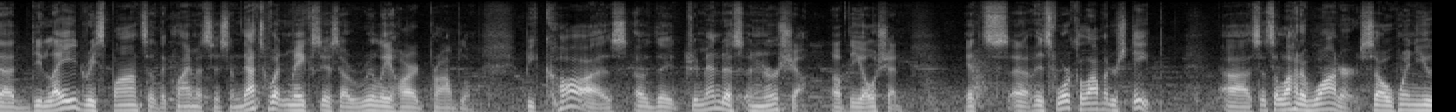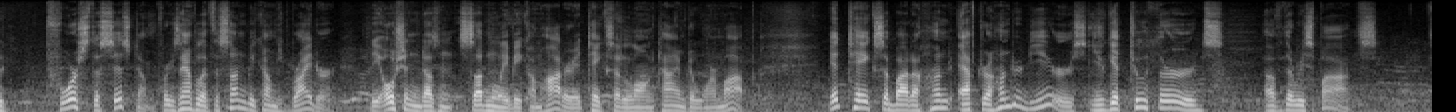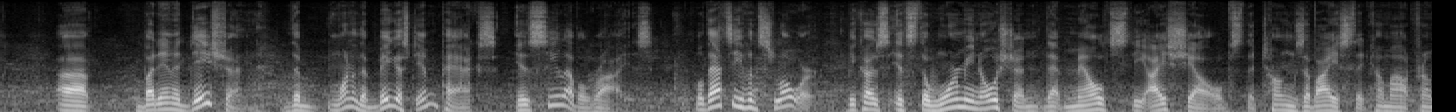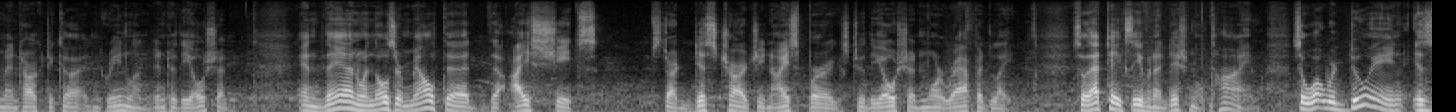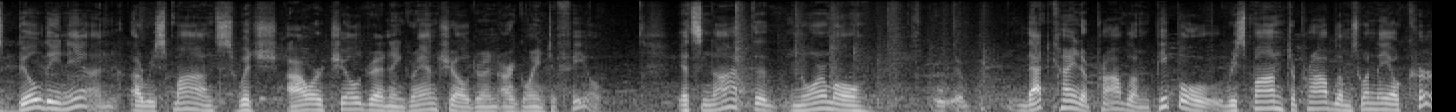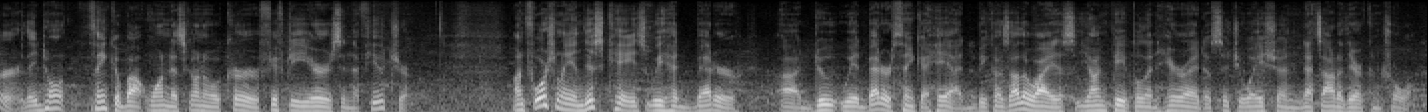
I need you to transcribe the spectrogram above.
the delayed response of the climate system, that's what makes this a really hard problem because of the tremendous inertia of the ocean. It's, uh, it's four kilometers deep, uh, so it's a lot of water. So when you force the system, for example, if the sun becomes brighter, the ocean doesn't suddenly become hotter. It takes it a long time to warm up. It takes about a hundred, after a hundred years, you get two-thirds of the response. Uh, but in addition, the, one of the biggest impacts is sea level rise. Well, that's even slower because it's the warming ocean that melts the ice shelves, the tongues of ice that come out from Antarctica and Greenland into the ocean. And then when those are melted, the ice sheets start discharging icebergs to the ocean more rapidly. So that takes even additional time. So what we're doing is building in a response which our children and grandchildren are going to feel. It's not the normal, that kind of problem. People respond to problems when they occur. They don't think about one that's going to occur 50 years in the future. Unfortunately, in this case, we had better uh, do, we had better think ahead because otherwise young people inherit a situation that's out of their control.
